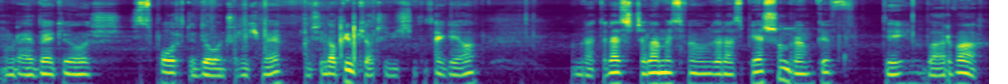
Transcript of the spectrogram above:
Dobra, do jakiegoś sportu dołączyliśmy. Znaczy do piłki oczywiście, do takiego. Dobra, teraz strzelamy swoją zaraz pierwszą bramkę w tych barwach.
